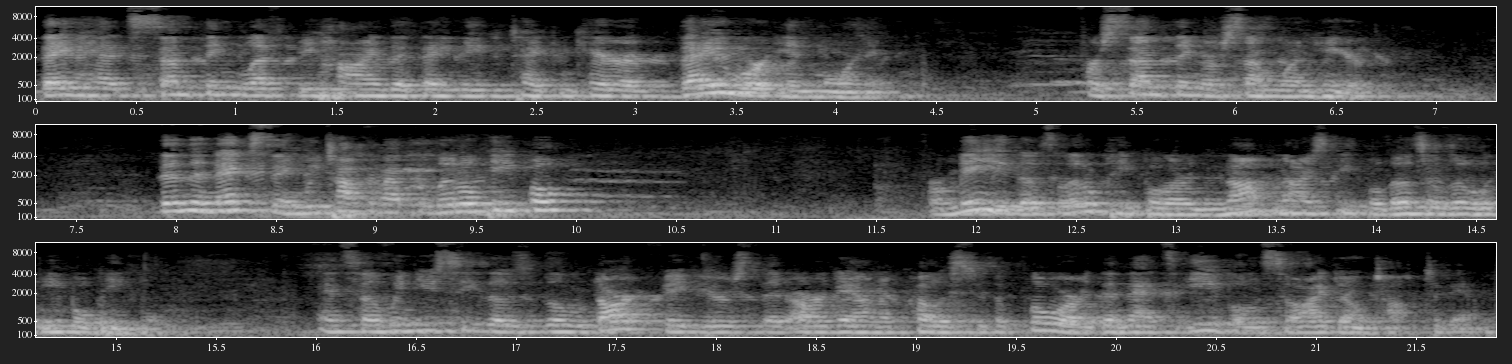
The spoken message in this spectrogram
they had something left behind that they needed taken care of. They were in mourning for something or someone here. Then the next thing, we talk about the little people. For me, those little people are not nice people, those are little evil people. And so when you see those little dark figures that are down or close to the floor, then that's evil, and so I don't talk to them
